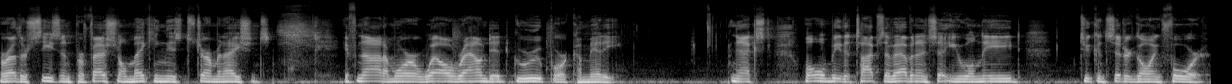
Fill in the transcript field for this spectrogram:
or other seasoned professional making these determinations, if not a more well rounded group or committee. Next, what will be the types of evidence that you will need to consider going forward?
